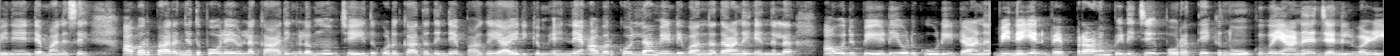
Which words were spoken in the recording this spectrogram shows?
വിനയന്റെ മനസ്സിൽ. അവർ പറഞ്ഞതുപോലെയുള്ള കാര്യങ്ങളൊന്നും ചെയ്തു കൊടുക്കാത്തതിന്റെ പകയായിരിക്കും എന്നെ അവർ കൊല്ലാൻ വേണ്ടി വന്നതാണ് എന്നുള്ള ആ ഒരു പേടിയോട് കൂടിയിട്ടാണ് വിനയൻ വെപ്രാളം പിടിച്ച് പുറത്തേക്ക് നോക്കുകയാണ് ജനൽ വഴി.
